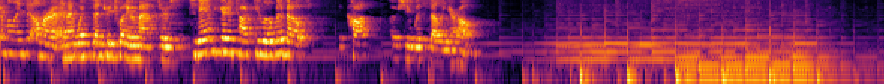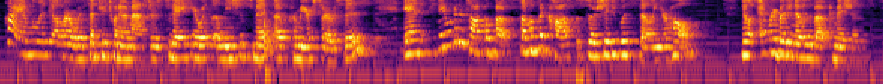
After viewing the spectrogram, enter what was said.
I'm Melinda Elmer, and I'm with Century 21 Masters. Today I'm here to talk to you a little bit about the costs associated with selling your home. Hi, I'm Melinda Elmer with Century 21 Masters. Today here with Alicia Smith of Premier Services. And today we're going to talk about some of the costs associated with selling your home. Now, everybody knows about commissions,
